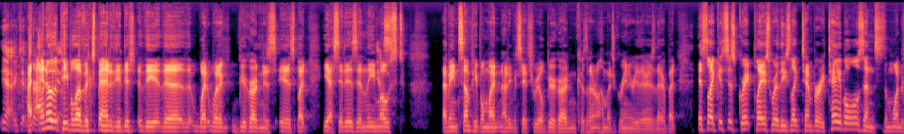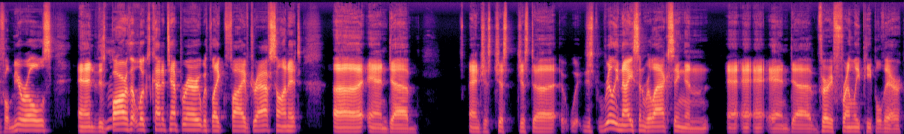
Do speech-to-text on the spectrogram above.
Yeah, exa- I, I know that yeah. people have expanded the, addition, the, the the what what a beer garden is is, but yes, it is in the Yes. most. I mean, some people might not even say it's a real beer garden because I don't know how much greenery there is there, but it's like it's this great place where these like temporary tables and some wonderful murals and this Mhm. bar that looks kind of temporary with like five drafts on it, uh, and uh, and just just just uh just really nice and relaxing and and, and uh, very friendly people there.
